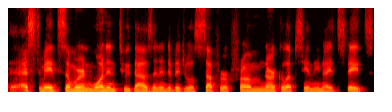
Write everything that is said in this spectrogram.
estimate somewhere in one in two thousand individuals suffer from narcolepsy in the United States.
